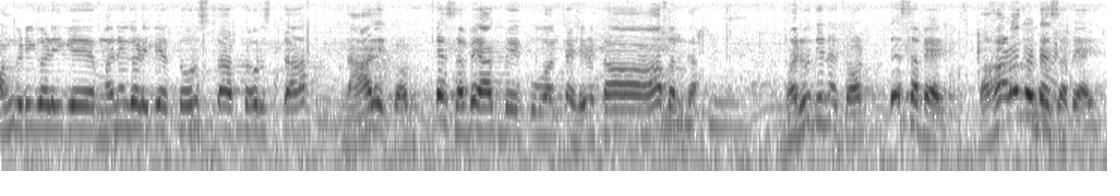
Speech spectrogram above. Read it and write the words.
ಅಂಗಡಿಗಳಿಗೆ, ಮನೆಗಳಿಗೆ ತೋರಿಸ್ತಾ ತೋರಿಸ್ತಾ ನಾಳೆ ದೊಡ್ಡ ಸಭೆ ಆಗಬೇಕು ಅಂತ ಹೇಳ್ತಾ ಬಂದ. ಮರುದಿನ ದೊಡ್ಡ ಸಭೆ ಆಯ್ತು, ಬಹಳ ದೊಡ್ಡ ಸಭೆ ಆಯ್ತು.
